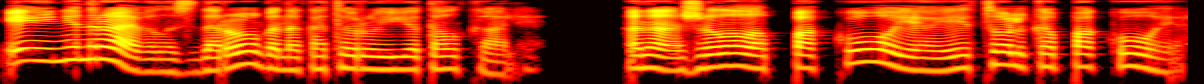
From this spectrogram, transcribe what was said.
Ей не нравилась дорога, на которую ее толкали. Она желала покоя и только покоя.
